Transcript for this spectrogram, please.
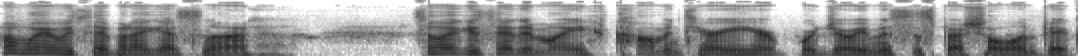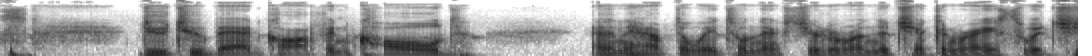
away with it, but I guess not. So, like I said in my commentary here, poor Joey missed the Special Olympics due to bad cough and cold, and have to wait till next year to run the chicken race, which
